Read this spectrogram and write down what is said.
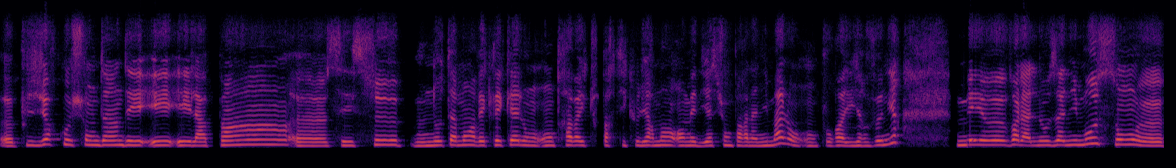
euh, plusieurs cochons d'Inde et, lapins. Euh, c'est ceux notamment avec lesquels on, travaille tout particulièrement en médiation par l'animal. On, pourra y revenir. Mais euh, voilà, nos animaux euh,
